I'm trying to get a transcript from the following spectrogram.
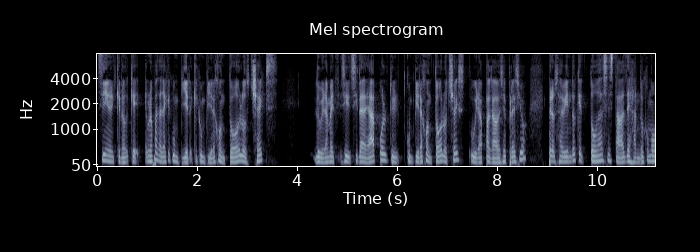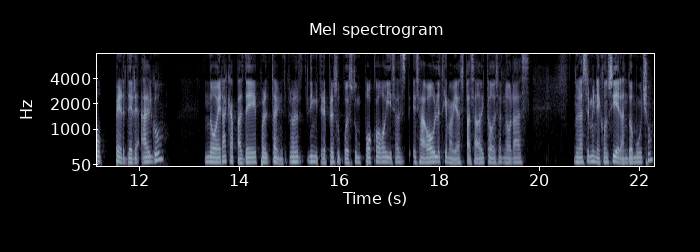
sí, que, no, que una pantalla que cumpliera, que cumpliera con todos los checks, lo hubiera si, si, la de Apple cumpliera con todos los checks, hubiera pagado ese precio, pero sabiendo que todas estabas dejando como perder algo, no era capaz de también limitar el presupuesto un poco y esas, esa OLED que me habías pasado y todo eso no las, no las terminé considerando mucho.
